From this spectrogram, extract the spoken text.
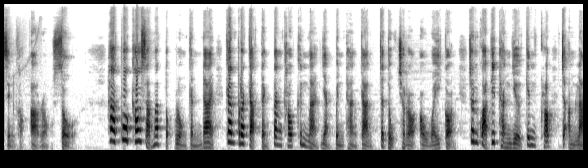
เซนของอารองโซ หากพวกเขาสามารถตกลงกันได้ การประกาศแต่งตั้งเขาขึ้นมาอย่างเป็นทางการจะถูกชะลอเอาไว้ก่อน จนกว่าที่ทางเยอร์เกนครอปจะอำลา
